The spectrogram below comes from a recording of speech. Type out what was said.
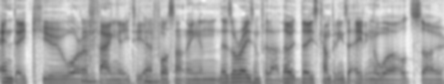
NDQ or a FANG ETF or something, and there's a reason for that. Tho- These companies are eating the world. So,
